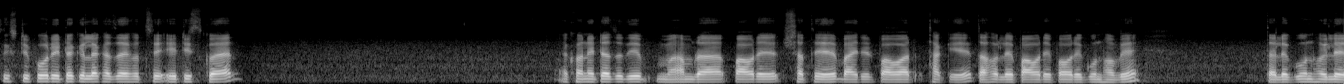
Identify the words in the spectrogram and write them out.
সিক্সটি ফোর এটাকে লেখা যায় হচ্ছে এইট স্কোয়ার এখন এটা যদি আমরা পাওয়ারের সাথে বাইরের পাওয়ার থাকে, তাহলে পাওয়ারে পাওয়ারে গুণ হবে। তাহলে গুণ হইলে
